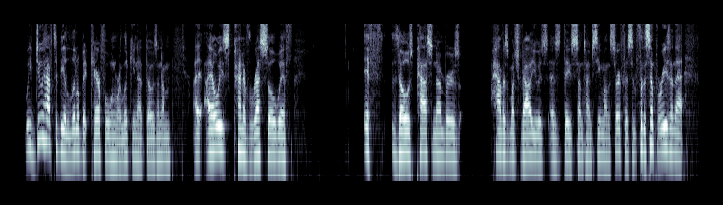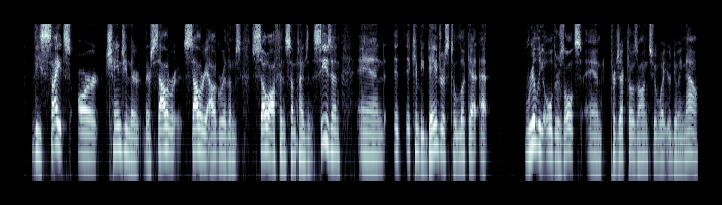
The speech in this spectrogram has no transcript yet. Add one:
we do have to be a little bit careful when we're looking at those and i'm I, I always kind of wrestle with if those past numbers have as much value as, as they sometimes seem on the surface and for the simple reason that these sites are changing their their salary salary algorithms so often sometimes in the season and it, it can be dangerous to look at, at really old results and project those onto what you're doing now.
